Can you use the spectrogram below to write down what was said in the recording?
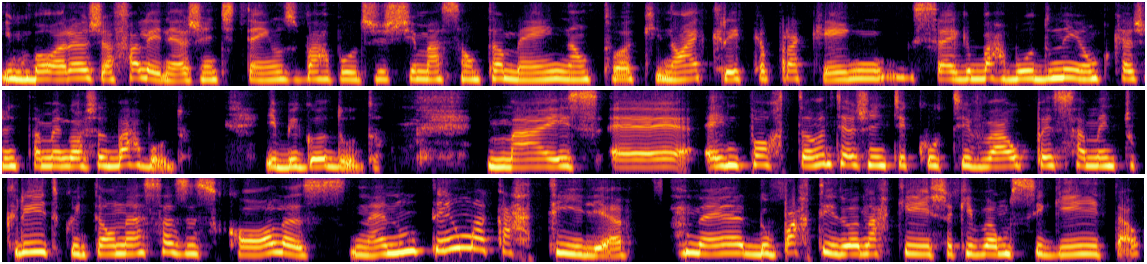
embora, já falei, né, a gente tem os barbudos de estimação também, não tô aqui, não é crítica para quem segue barbudo nenhum, porque a gente também gosta de barbudo e bigodudo. Mas é, é, importante a gente cultivar o pensamento crítico. Então, nessas escolas, né, não tem uma cartilha né, do partido anarquista que vamos seguir e tal.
